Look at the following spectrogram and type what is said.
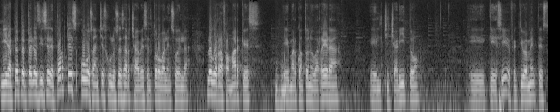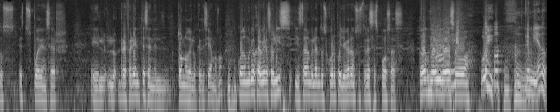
Mira, Pepe Pérez dice Deportes, Hugo Sánchez, Julio César Chávez, el Toro Valenzuela, luego Rafa Márquez, eh, Marco Antonio Barrera, el Chicharito, eh, que sí, efectivamente estos, estos pueden ser eh, lo- referentes en el tono de lo que decíamos, ¿no? Cuando murió Javier Solís y estaban velando su cuerpo, llegaron sus tres esposas. ¿Dónde he oído eso? Uy, qué miedo.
